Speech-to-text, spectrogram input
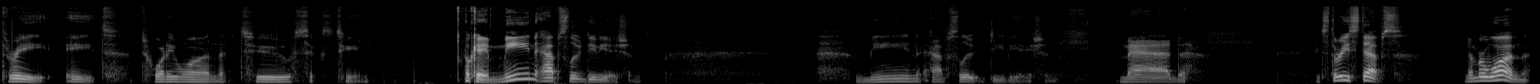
3, 8, 21, 2, 16. Okay, mean absolute deviation. Mean absolute deviation. MAD. It's three steps. Number one,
